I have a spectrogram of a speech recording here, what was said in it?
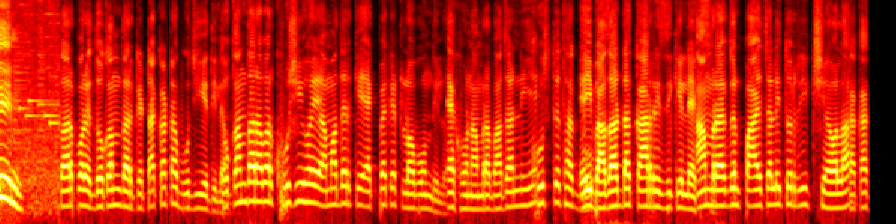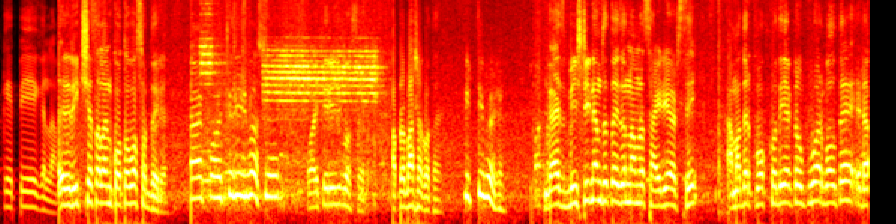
ডিম তারপরে দোকানদারকে টাকাটা বুঝিয়ে দিল দোকানদার আবার খুশি হয়ে আমাদেরকে এক প্যাকেট লবণ দিল। এখন আমরা বাজার নিয়ে খুঁজতে থাকব। এই বাজারটা কার রিজিকে লেখ আমরা একজন পায়ে চালিত রিক্সাওয়ালা কাকাকে পেয়ে গেলাম। রিক্সা চালান কত বছর ধরে? পঁয়ত্রিশ বছর। পঁয়ত্রিশ বছর। আপনার বাসা কোথায়? ফিরতে গাইজ বৃষ্টি নামছে তো এই জন্য আমরা সাইডে আসছি। আমাদের পক্ষ দিয়ে একটা উপহার বলতে এটা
